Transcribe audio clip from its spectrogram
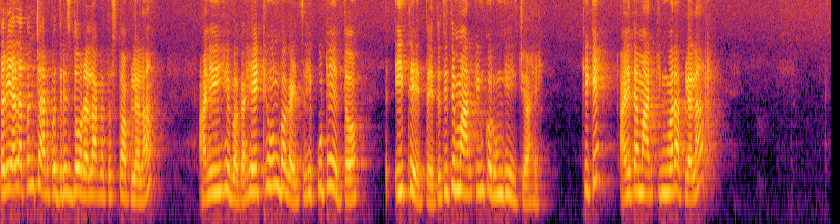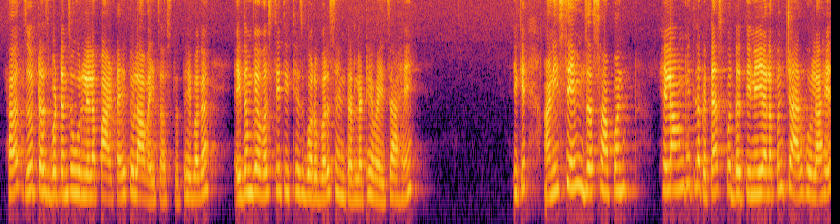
तर याला पण चार पदरीस दोरा लागत असतो आपल्याला. आणि हे बघा हे ठेवून बघायचं हे कुठे येतं? इथे येतं तर तिथे मार्किंग करून घ्यायची आहे. ठीक आहे? आणि त्या मार्किंगवर आपल्याला हा जो टच बटनचा उरलेला पार्ट आहे तो लावायचा असतो. तर हे बघा एकदम व्यवस्थित इथेच बरोबर सेंटरला ठेवायचं आहे. ठीक आहे? आणि सेम जसं आपण हे लावून घेतलं का त्याच पद्धतीने याला पण चार होल आहेत.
